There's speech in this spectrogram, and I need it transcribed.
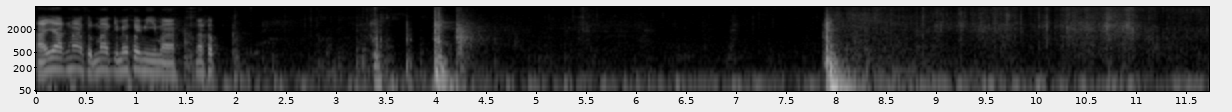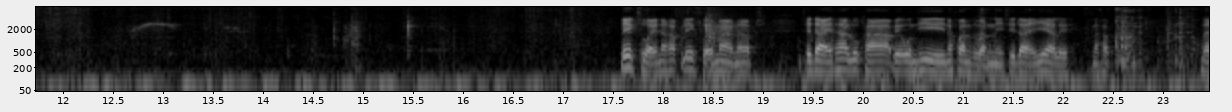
หายากมากส่วนมากจะไม่ค่อยมีมานะครับ เลขสวยนะครับ เลขสวยมากนะครับ เสียดายถ้าลูกค้าเอาไปโอนที่นครสวรรค์นี่เสียดายแย่เลยนะครับ ได้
